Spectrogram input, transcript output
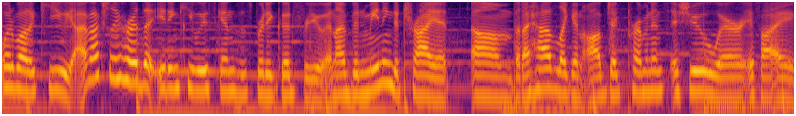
what about a kiwi? I've actually heard that eating kiwi skins is pretty good for you, and I've been meaning to try it. Um, but I have like an object permanence issue where if I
